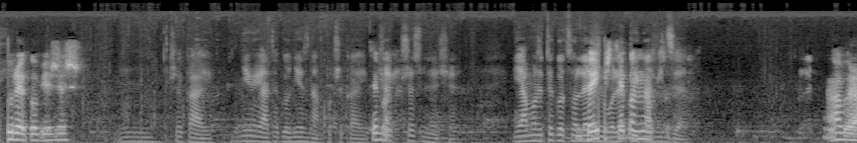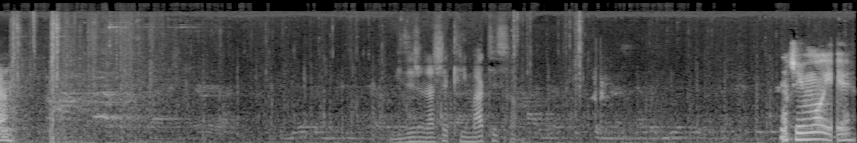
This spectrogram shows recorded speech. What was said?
Którego bierzesz? Czekaj. Nie wiem, ja tego nie znam, poczekaj. Prze przesunę się. Ja może tego co leży, bo lepiej go widzę. Dobra. Widzę, że nasze klimaty są. Znaczy moje.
